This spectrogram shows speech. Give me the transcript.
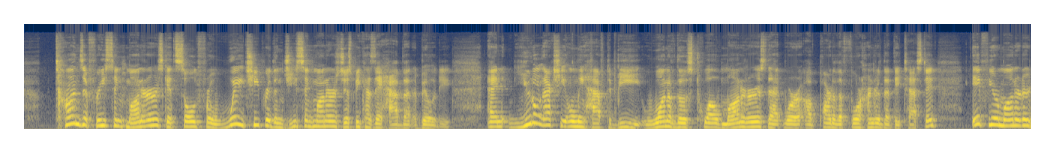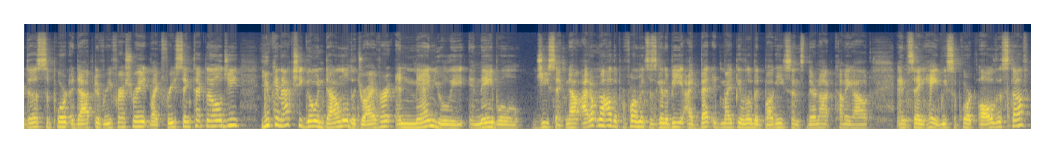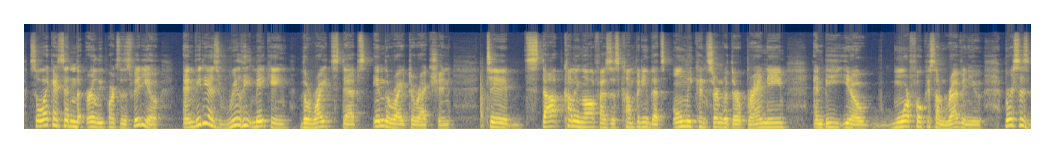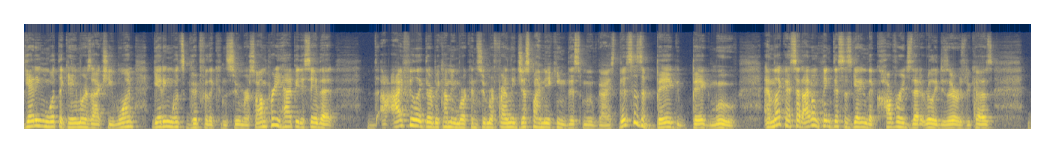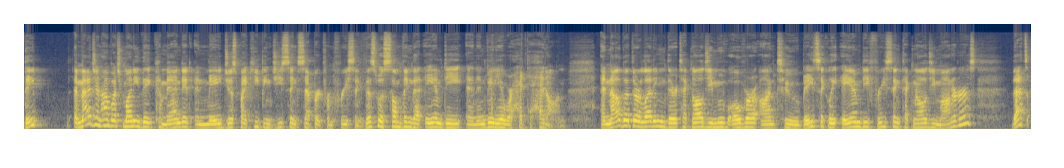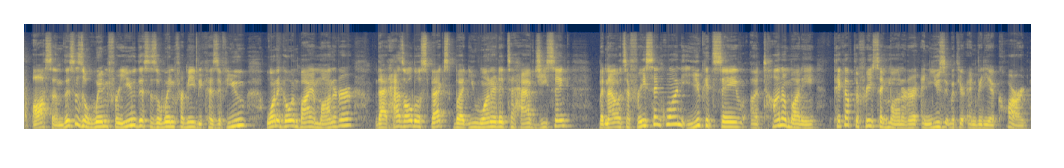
tons of FreeSync monitors get sold for way cheaper than G-Sync monitors just because they have that ability. And you don't actually only have to be one of those 12 monitors that were a part of the 400 that they tested. If your monitor does support adaptive refresh rate like FreeSync technology, you can actually go and download the driver and manually enable G-Sync. Now, I don't know how the performance is going to be. I bet it might be a little bit buggy since they're not coming out and saying, hey, we support all this stuff. So like I said in the early parts of this video, NVIDIA is really making the right steps in the right direction to stop coming off as this company that's only concerned with their brand name and be, you know, more focused on revenue versus getting what the gamers actually want, getting what's good for the consumer. So I'm pretty happy to say that I feel like they're becoming more consumer friendly just by making this move, guys. This is a big, big move. And like I said, I don't think this is getting the coverage that it really deserves because they Imagine how much money they commanded and made just by keeping G-Sync separate from FreeSync. This was something that AMD and NVIDIA were head-to-head -head on. And now that they're letting their technology move over onto basically AMD FreeSync technology monitors, that's awesome. This is a win for you. This is a win for me because if you want to go and buy a monitor that has all those specs, but you wanted it to have G-Sync, but now it's a FreeSync one, you could save a ton of money, pick up the FreeSync monitor and use it with your NVIDIA card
